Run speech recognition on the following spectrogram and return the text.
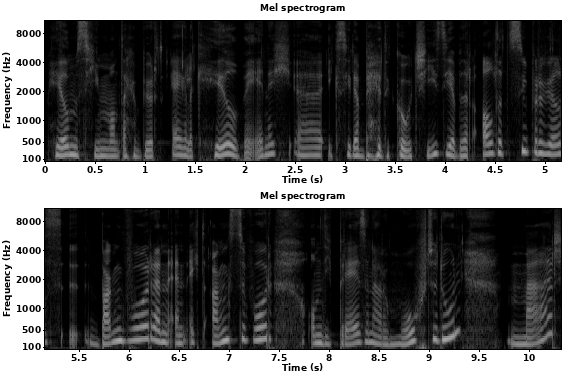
heel misschien, want dat gebeurt eigenlijk heel weinig. Uh, ik zie dat bij de coaches, die hebben er altijd superveel eh, bang voor en, en echt angsten voor om die prijzen naar omhoog te doen. Maar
